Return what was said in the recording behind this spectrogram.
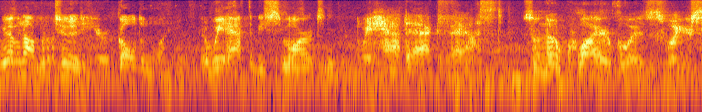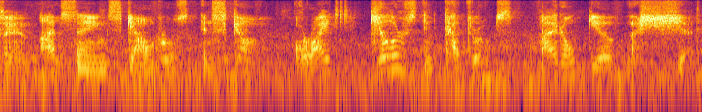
We have an opportunity here, a golden one. But we have to be smart, and we have to act fast. So no choir boys is what you're saying? I'm saying scoundrels and scum. All right? Killers and cutthroats. I don't give a shit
